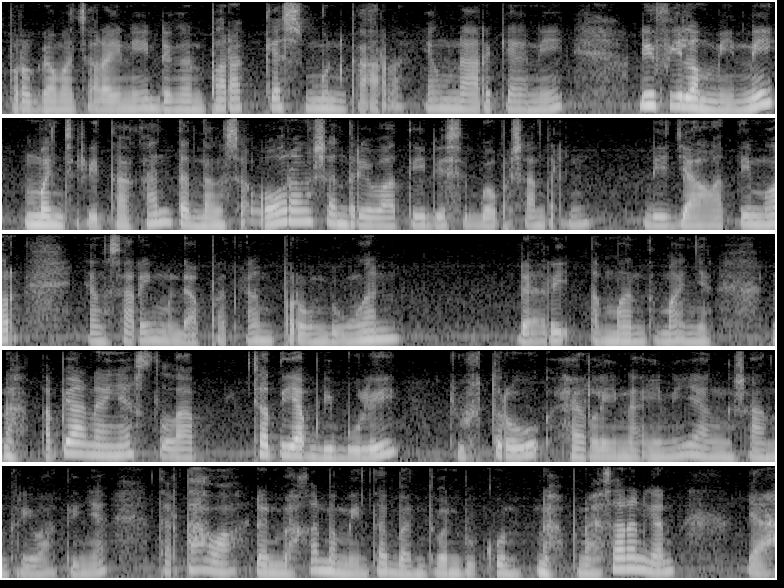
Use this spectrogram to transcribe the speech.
Program acara ini dengan para Kes Munkar. Yang menariknya nih, di film ini menceritakan tentang seorang santriwati di sebuah pesantren di Jawa Timur yang sering mendapatkan perundungan dari teman-temannya. Nah, tapi anehnya setelah setiap dibully, justru Herlina ini yang santriwatinya tertawa dan bahkan meminta bantuan dukun. Nah, penasaran kan? Ya,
